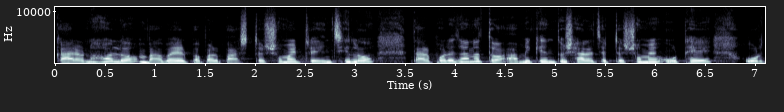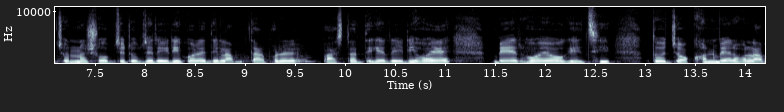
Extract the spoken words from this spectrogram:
কারণ হলো বাবাইয়ের পাপার পাঁচটার সময় ট্রেন ছিল। তারপরে জানো তো, আমি কিন্তু সাড়ে চারটার সময় উঠে ওর জন্য সবজি টবজি রেডি করে দিলাম। তারপরে পাঁচটার দিকে রেডি হয়ে বের হয়েও গেছি। তো যখন বের হলাম,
